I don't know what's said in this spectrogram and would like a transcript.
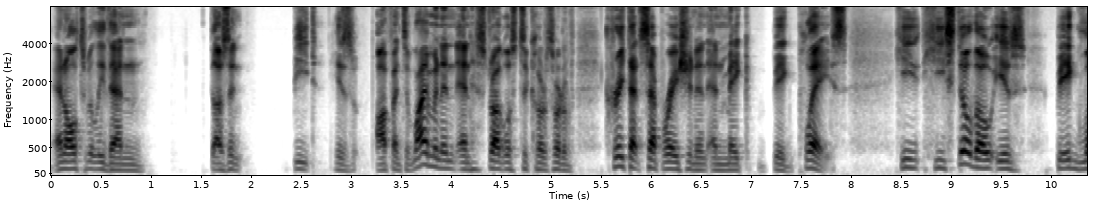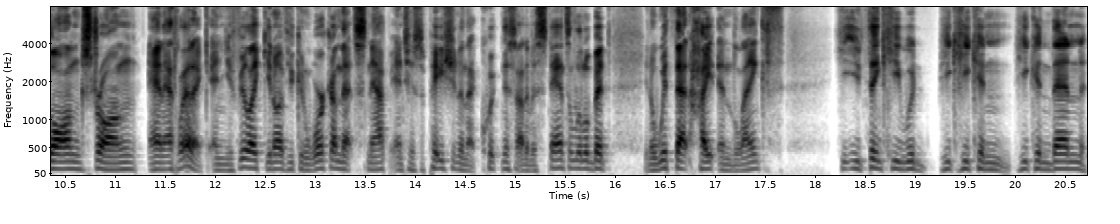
and ultimately then doesn't beat his offensive lineman and, and struggles to sort of create that separation and, and make big plays. He he still though is big, long, strong, and athletic. And you feel like, you know, if you can work on that snap anticipation and that quickness out of his stance a little bit, you know, with that height and length, he, you'd think he would he, he can he can then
